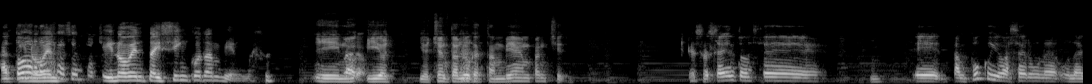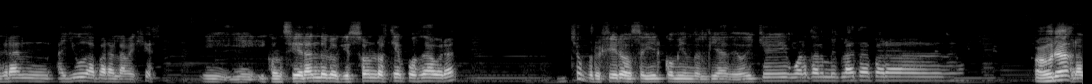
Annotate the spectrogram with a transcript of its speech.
A todas y, y 95 también. Y, y, 80 lucas también, Panchito. Eso Entonces, mm. Eh, tampoco iba a ser una, una gran ayuda para la vejez y, considerando lo que son los tiempos de ahora, yo prefiero seguir comiendo el día de hoy que guardarme plata para. Ahora. Para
